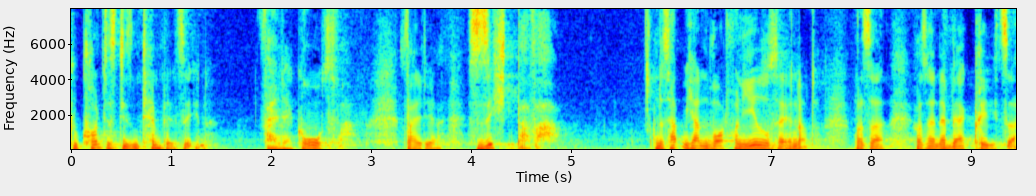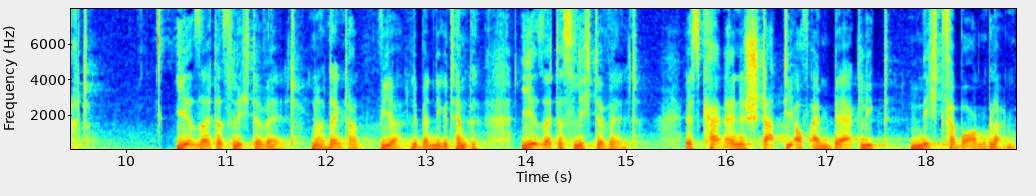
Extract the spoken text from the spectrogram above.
du konntest diesen Tempel sehen, weil der groß war, weil der sichtbar war. Und das hat mich an ein Wort von Jesus erinnert, was er, was er in der Bergpredigt sagt. Ihr seid das Licht der Welt. Ne? Denkt dran, wir, lebendige Tempel. Ihr seid das Licht der Welt. Es kann eine Stadt, die auf einem Berg liegt, nicht verborgen bleiben.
